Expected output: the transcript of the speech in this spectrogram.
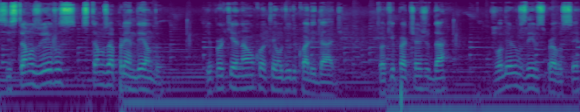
Se estamos vivos, estamos aprendendo. E por que não conteúdo de qualidade? Estou aqui para te ajudar. Vou ler uns livros para você.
